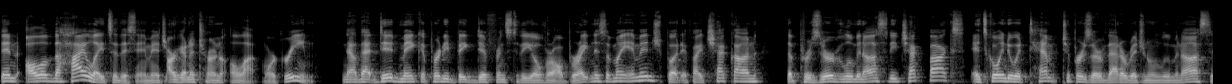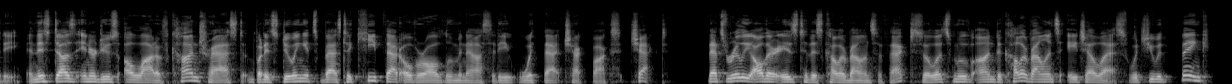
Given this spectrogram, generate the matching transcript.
then all of the highlights of this image are gonna turn a lot more green. Now that did make a pretty big difference to the overall brightness of my image, but if I check on the preserve luminosity checkbox, it's going to attempt to preserve that original luminosity. And this does introduce a lot of contrast, but it's doing its best to keep that overall luminosity with that checkbox checked. That's really all there is to this color balance effect. So let's move on to color balance HLS, which you would think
